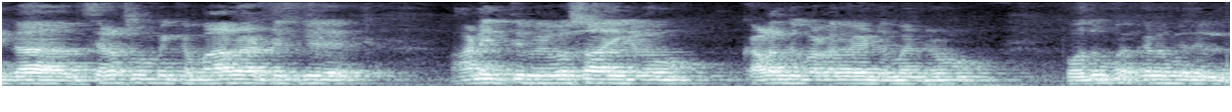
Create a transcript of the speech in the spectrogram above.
இந்த சிறப்புமிக்க மாநாட்டுக்கு அனைத்து விவசாயிகளும் கலந்து கொள்ள வேண்டும் என்றும் பொதுமக்களும் இதில்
